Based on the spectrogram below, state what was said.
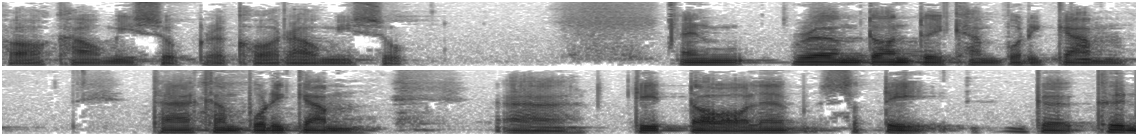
ขอเขามีสุขหรือขอเรามีสุขนั้นเริ่มต้นโดยคำบริกรรม ถ้าคำบริกรรมติดต่อและสติเกิดขึ้น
